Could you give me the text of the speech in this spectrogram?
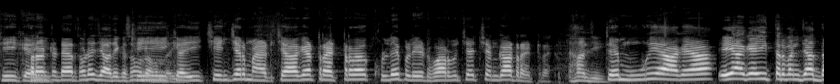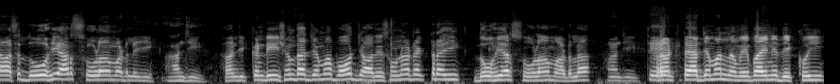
ਠੀਕ ਹੈ ਫਰੰਟ ਟਾਇਰ ਥੋੜੇ ਜ਼ਿਆਦਾ ਘਸਾਉਂਦਾ ਠੀਕ ਹੁੰਦਾ ਹੈ ਜੀ। ਚੇਂਜਰ ਮੈਟ ਚ ਆ ਗਿਆ ਟਰੈਕਟਰ ਖੁੱਲੇ ਪਲੇਟਫਾਰਮ ਚ ਹੈ, ਚੰਗਾ ਟਰੈਕਟਰ ਹੈ। ਜੀ ਹਾਂਜੀ। ਤੇ ਮੂਰੇ ਆ ਗਿਆ ਇਹ ਆ ਗਿਆ ਜੀ 5310 2016 ਮਾਡਲ ਜੀ। ਹਾਂਜੀ। ਹਾਂਜੀ ਕੰਡੀਸ਼ਨ ਦਾ ਜਮਾ ਬਹੁਤ ਜ਼ਿਆਦਾ ਸੋਹਣਾ ਟਰੈਕਟਰ ਹੈ ਜੀ 2016 ਮਾਡਲ ਆ। ਹਾਂਜੀ ਤੇ ਫਰੰਟ ਟਾਇਰ ਜਮਾ ਨਵੇਂ ਪਾਏ ਨੇ ਦੇਖੋ ਜੀ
